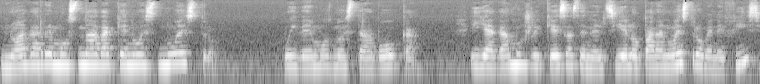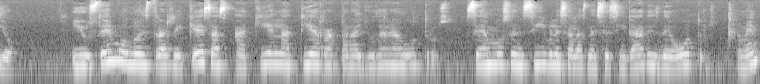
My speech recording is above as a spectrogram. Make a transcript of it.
No agarremos nada que no es nuestro. Cuidemos nuestra boca y hagamos riquezas en el cielo para nuestro beneficio. Y usemos nuestras riquezas aquí en la tierra para ayudar a otros. Seamos sensibles a las necesidades de otros. Amén.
